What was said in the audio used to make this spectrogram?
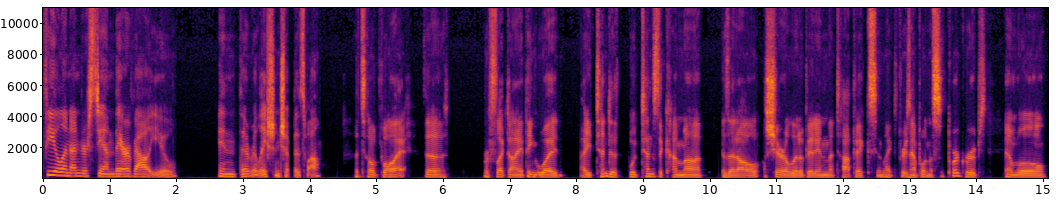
feel and understand their value in the relationship as well. That's helpful. I to reflect on. I think what I tend to what tends to come up is that I'll share a little bit in the topics and like for example in the support groups, and we'll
